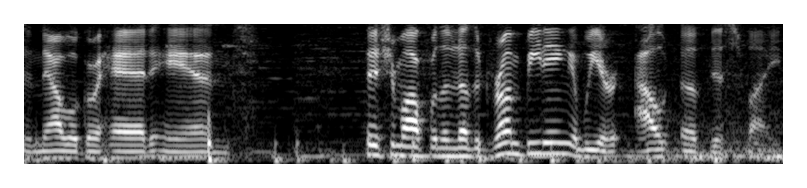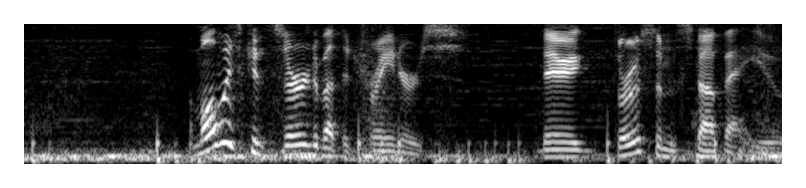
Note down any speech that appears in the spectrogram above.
So now we'll go ahead and Finish him off with another drum beating, and we are out of this fight. I'm always concerned about the trainers. They throw some stuff at you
